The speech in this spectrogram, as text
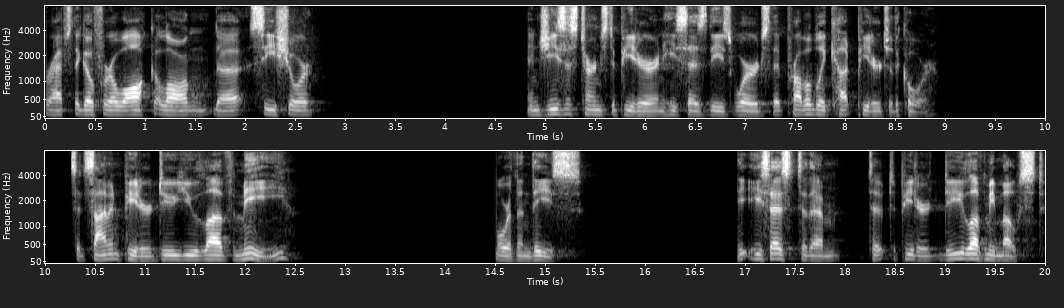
perhaps they go for a walk along the seashore. And Jesus turns to Peter and he says these words that probably cut Peter to the core. He said, Simon Peter, do you love me more than these? He says to them, to, to Peter, Do you love me most?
